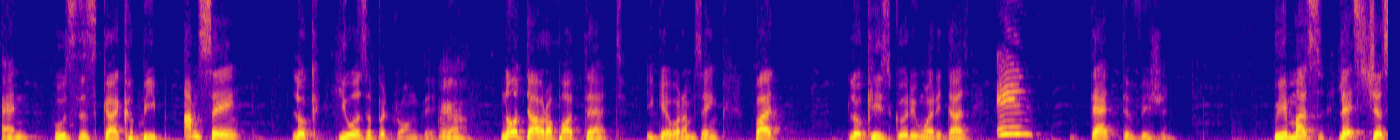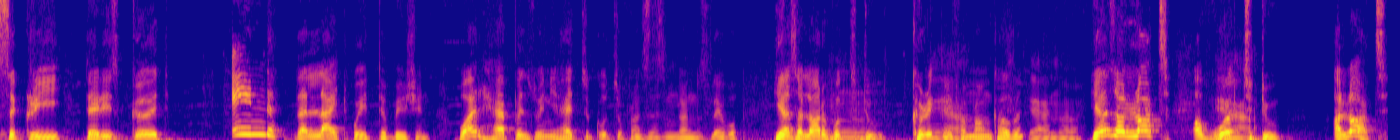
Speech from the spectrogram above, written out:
and who's this guy Khabib? I'm saying, look, he was a bit wrong there. Yeah. No doubt about that. You get what I'm saying? But look, he's good in what he does in that division. We must let's just agree that he's good in the lightweight division. What happens when you had to go to Francis Ngannou's level? He has a lot of work to hmm. do. Correct me if I'm wrong, Calvin. Yeah, no. He has a lot of work Yeah. to do. A lot.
